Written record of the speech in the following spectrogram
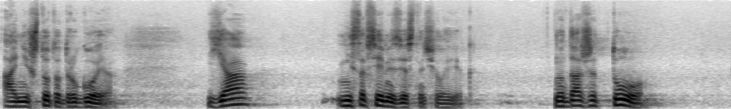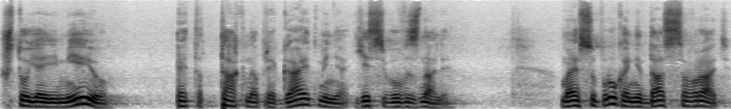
а не что-то другое. Я не совсем известный человек. Но даже то, что я имею, это так напрягает меня, если бы вы знали. Моя супруга не даст соврать,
